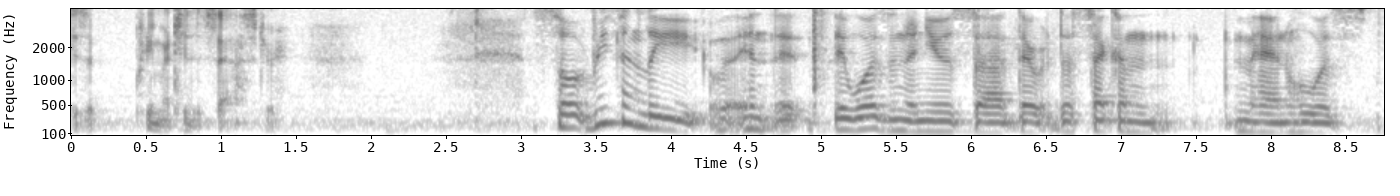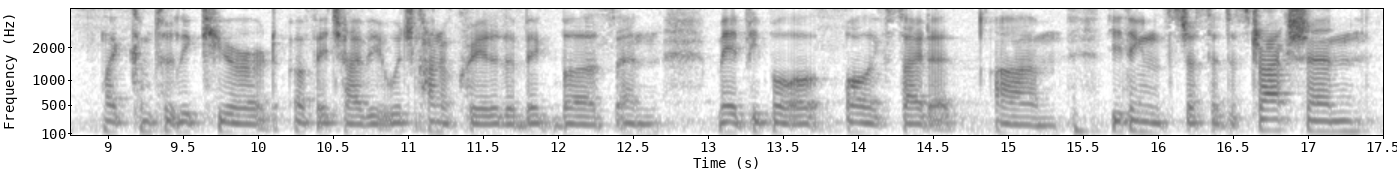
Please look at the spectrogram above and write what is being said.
is a pretty much a disaster. So recently, in, it, it was in the news that there, the second man who was like completely cured of HIV, which kind of created a big buzz and made people all excited. Um, do you think it's just a distraction?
